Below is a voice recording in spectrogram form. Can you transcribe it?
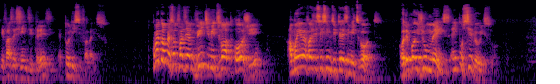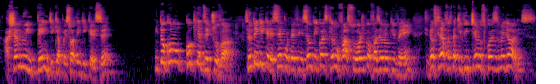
ele faça 113? É tolice falar isso. Como é que uma pessoa que fazia 20 mitzvot hoje, amanhã vai fazer 613 mitzvot? Ou depois de um mês? É impossível isso. Hashem não entende que a pessoa tem que crescer? Então, como, o que quer dizer chuva? Se eu tenho que crescer, por definição, tem coisas que eu não faço hoje que eu vou fazer ano que vem. Se Deus quiser, fazer daqui 20 anos coisas melhores.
